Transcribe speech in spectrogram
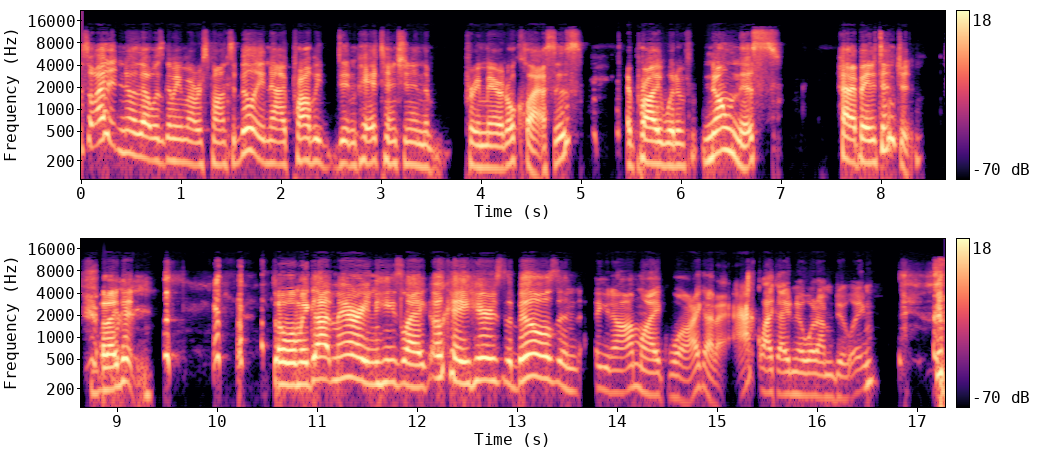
So I didn't know that was going to be my responsibility. Now, I probably didn't pay attention in the premarital classes. I probably would have known this had I paid attention, but I didn't so when we got married and he's like okay here's the bills and you know i'm like well i gotta act like i know what i'm doing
